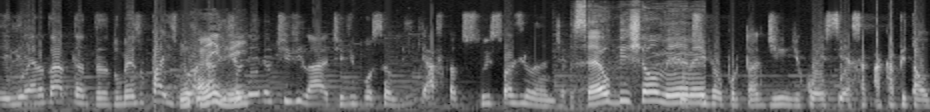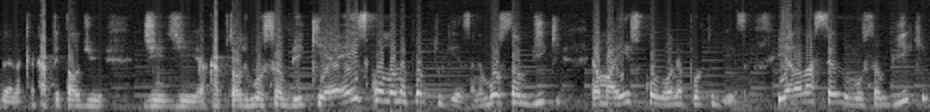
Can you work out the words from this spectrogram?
ele era da- da- da- do mesmo país. Por Nunca acaso, nem em janeiro eu tive lá. Eu tive em Moçambique, África do Sul e Suazilândia. Você é o bichão Eu mesmo, hein? tive a oportunidade de, de conhecer essa, a capital dela, que é a capital de, de, de- a capital de Moçambique, que é ex-colônia portuguesa, né? Moçambique é uma ex-colônia portuguesa. E ela nasceu em Moçambique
